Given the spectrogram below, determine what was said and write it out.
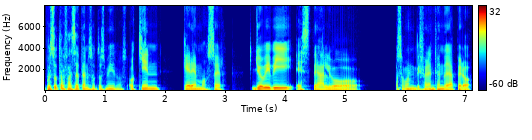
pues otra faceta de nosotros mismos o quién queremos ser. Yo viví este algo, o sea, bueno, diferente Andrea, pero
